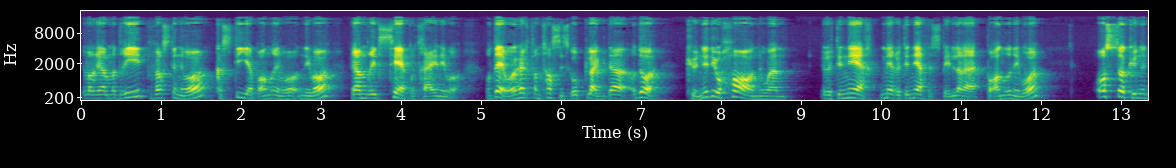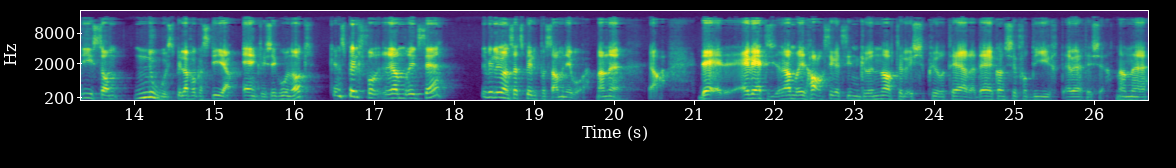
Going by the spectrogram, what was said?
det var Real Madrid på første nivå, Castilla på andre nivå, nivå Real Madrid C på tredje nivå. Og det var jo helt fantastisk opplegg. Der, og da kunne de jo ha noen rutinert, mer rutinerte spillere på andre nivå. Og så kunne de som nå spiller for Castilla, egentlig ikke gode nok, kunne spilt for Real Madrid C. De ville uansett spilt på samme nivå. Men eh, ja, det, jeg vet ikke. Real Madrid har sikkert sine grunner til å ikke prioritere. Det er kanskje for dyrt, jeg vet ikke. Men eh,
